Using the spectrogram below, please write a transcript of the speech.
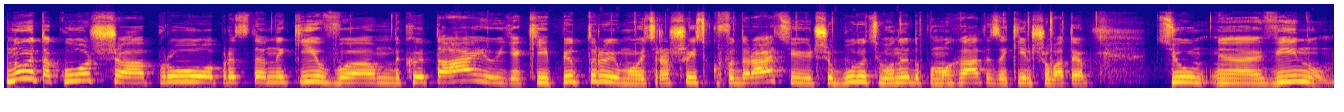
Ну і також е, про представників ем, Китаю, які підтримують Російську Федерацію, і чи будуть вони допомагати закінчувати цю е, війну.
